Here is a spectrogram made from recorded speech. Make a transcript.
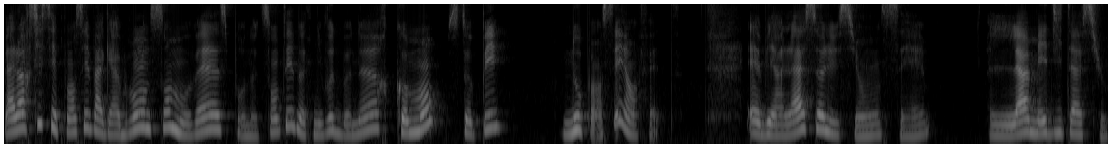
Mais alors si ces pensées vagabondes sont mauvaises pour notre santé, notre niveau de bonheur, comment stopper nos pensées en fait? Eh bien la solution c'est la méditation.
